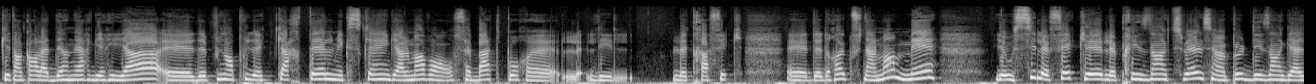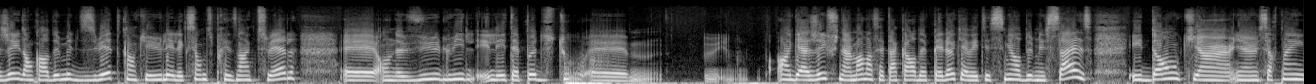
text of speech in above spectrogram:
qui est encore la dernière guérilla. De plus en plus de cartels mexicains également vont se battre pour le, les, le trafic euh, de drogue finalement, mais il y a aussi le fait que le président actuel s'est un peu désengagé. Donc en 2018, quand il y a eu l'élection du président actuel, euh, on a vu, lui, il n'était pas du tout euh, engagé finalement dans cet accord de paix-là qui avait été signé en 2016. Et donc, il y, a un, certain,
